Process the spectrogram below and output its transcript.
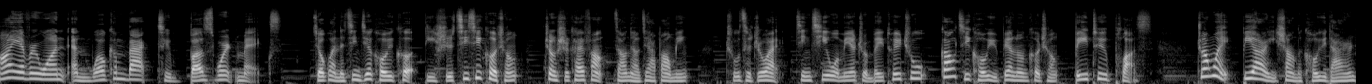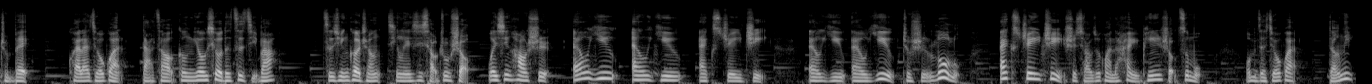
Hi everyone, and welcome back to Buzzword Mix 酒馆的进阶口语课第十七期课程正式开放早鸟价报名。除此之外，近期我们也准备推出高级口语辩论课程 B2 Plus，专为 B2 以上的口语达人准备。快来酒馆打造更优秀的自己吧！咨询课程请联系小助手，微信号是 l u l u x j g，l u l u 就是露露，x j g 是小酒馆的汉语拼音首字母。我们在酒馆等你。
